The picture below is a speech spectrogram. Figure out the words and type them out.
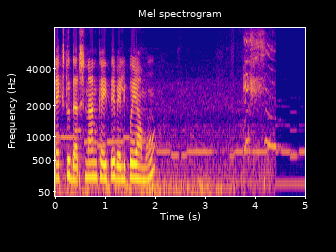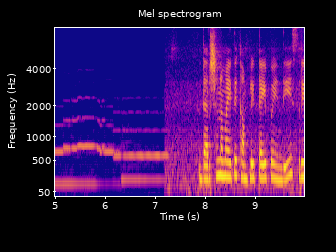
నెక్స్ట్ దర్శనానికి అయితే వెళ్ళిపోయాము. దర్శనం అయితే కంప్లీట్ అయిపోయింది. శ్రీ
